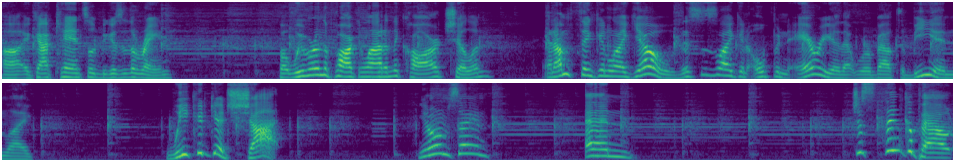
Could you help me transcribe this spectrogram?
Uh, it got canceled because of the rain. But we were in the parking lot in the car, chilling. And I'm thinking, like, yo, this is like an open area that we're about to be in. Like, we could get shot. You know what I'm saying? And just think about,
